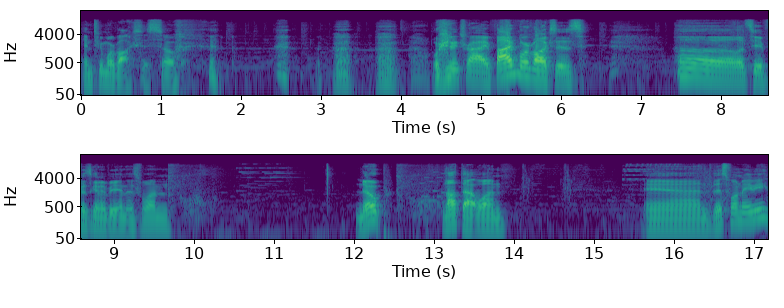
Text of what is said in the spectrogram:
and two more boxes. So we're gonna try five more boxes. Uh, let's see if it's gonna be in this one. Nope, not that one. And this one maybe?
